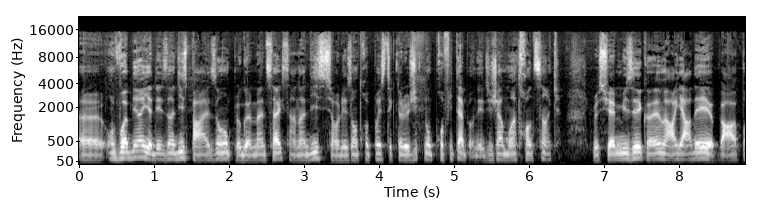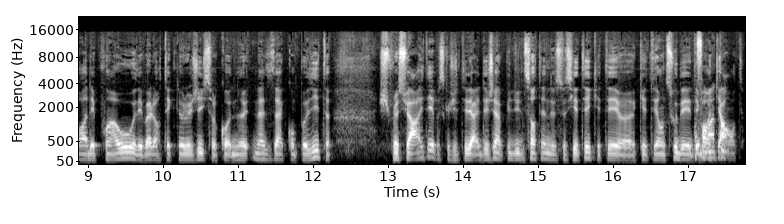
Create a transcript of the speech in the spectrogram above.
Euh, on le voit bien, il y a des indices, par exemple, Goldman Sachs, c'est un indice sur les entreprises technologiques non profitables. On est déjà à moins 35. Je me suis amusé quand même à regarder par rapport à des points hauts, des valeurs technologiques sur le Nasdaq Composite je me suis arrêté parce que j'étais déjà à plus d'une centaine de sociétés qui étaient, euh, qui étaient en dessous des, des moins 40.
